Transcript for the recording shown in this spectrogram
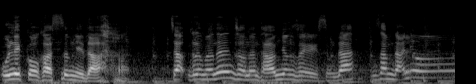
올릴 것 같습니다. 자, 그러면은 저는 다음 영상에 뵙겠습니다. 감사합니다. 안녕.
